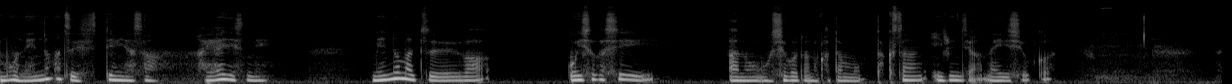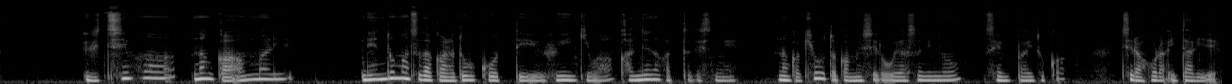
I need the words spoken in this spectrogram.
もう年度末ですって皆さん。早いですね。年度末はお忙しいあのお仕事の方もたくさんいるんじゃないでしょうか。うちはなんかあんまり年度末だからどうこうっていう雰囲気は感じなかったですね。なんか今日とかむしろお休みの先輩とかちらほらいたりで。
